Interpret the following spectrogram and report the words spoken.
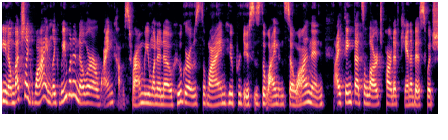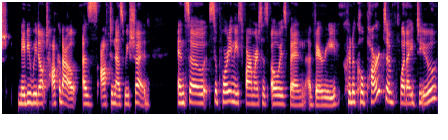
you know, much like wine, like we want to know where our wine comes from. We want to know who grows the wine, who produces the wine, and so on. And I think that's a large part of cannabis, which maybe we don't talk about as often as we should. And so supporting these farmers has always been a very critical part of what I do.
